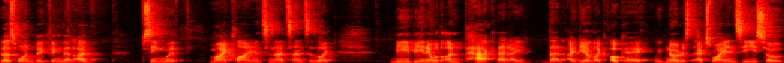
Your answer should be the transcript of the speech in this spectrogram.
that's one big thing that I've seen with my clients in that sense is like me being able to unpack that I that idea of like, okay, we've noticed X, Y, and Z, so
